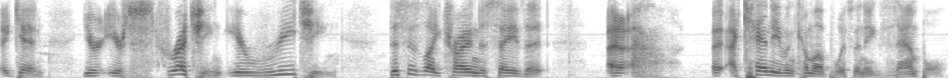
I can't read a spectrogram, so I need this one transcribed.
again, you're you're stretching, you're reaching. This is like trying to say that I, I can't even come up with an example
